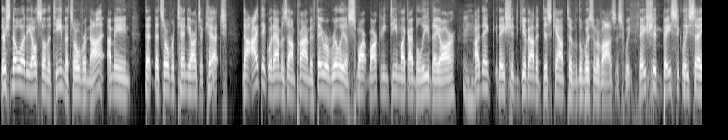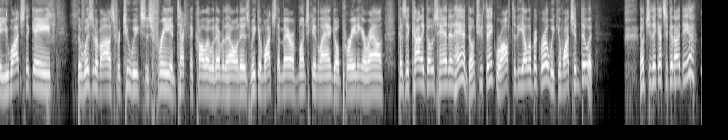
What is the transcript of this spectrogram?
there's nobody else on the team that's over nine. I mean, that that's over 10 yards a catch. Now, I think with Amazon Prime, if they were really a smart marketing team like I believe they are, mm-hmm. I think they should give out a discount to the Wizard of Oz this week. They should basically say, you watch the game, the Wizard of Oz for two weeks is free in Technicolor, whatever the hell it is. We can watch the mayor of Munchkin Land go parading around because it kind of goes hand in hand, don't you think? We're off to the Yellow Brick Road. We can watch him do it. Don't you think that's a good idea?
